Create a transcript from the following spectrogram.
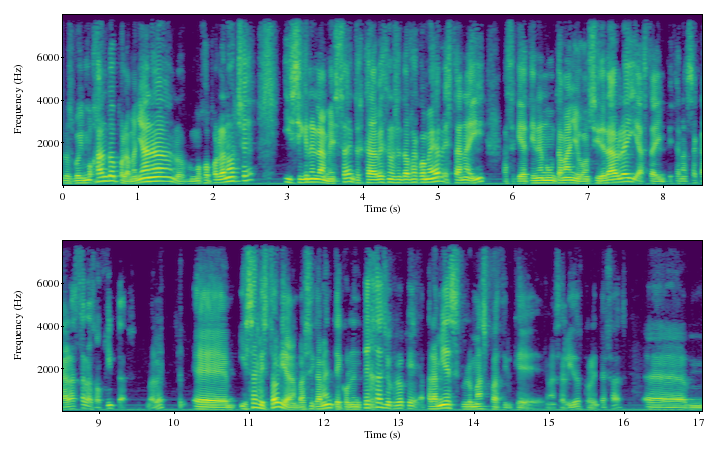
los voy mojando por la mañana, los mojo por la noche y siguen en la mesa. Entonces, cada vez que nos sentamos a comer, están ahí, hasta que ya tienen un tamaño considerable y hasta empiezan a sacar hasta las hojitas, ¿vale? Eh, y esa es la historia, básicamente. Con lentejas, yo creo que para mí es lo más fácil que, me ha salido, con lentejas. Eh,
